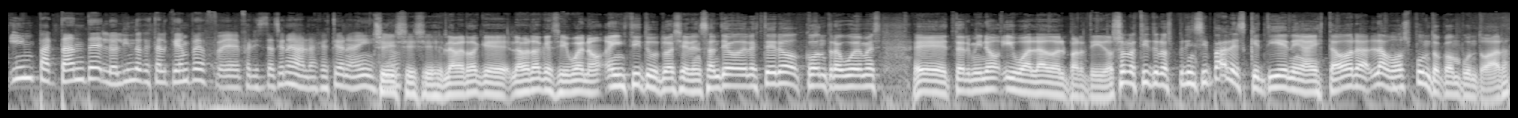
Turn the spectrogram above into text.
impactante lo lindo que está el Kempes. Fe- felicitaciones a la gestión ahí. Sí, ¿no? sí, sí, la verdad que, la verdad que sí. Bueno, e Instituto ayer en Santiago del Estero contra Güemes eh, terminó igualado el partido. Son los títulos principales que tiene a esta hora lavoz.com.ar.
